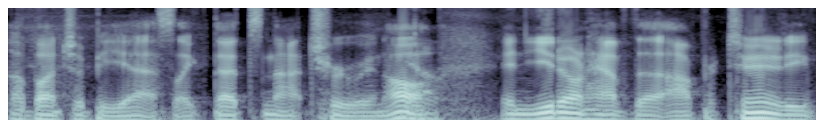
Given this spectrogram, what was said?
a bunch of bs like that's not true at all Yeah. and you don't have the opportunity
